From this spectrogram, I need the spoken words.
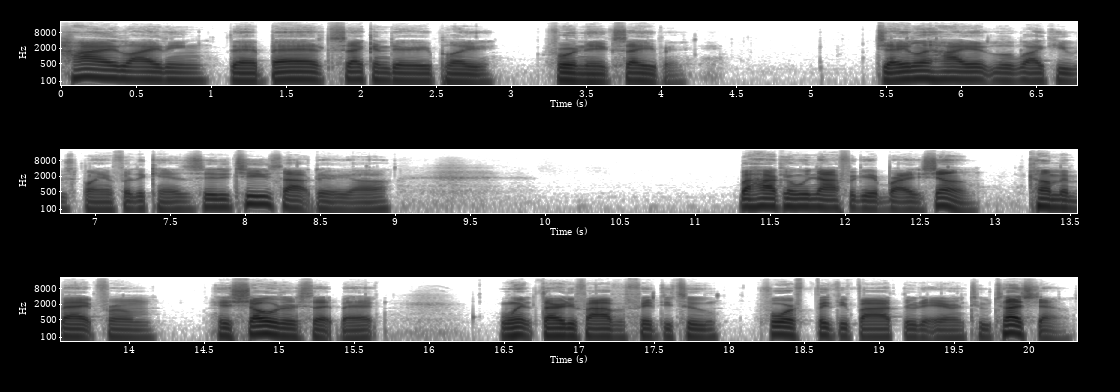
Highlighting that bad secondary play for Nick Saban. Jalin Hyatt looked like he was playing for the Kansas City Chiefs out there, y'all. But how can we not forget Bryce Young coming back from his shoulder setback? Went 35 of 52, 455 through the air and two touchdowns.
